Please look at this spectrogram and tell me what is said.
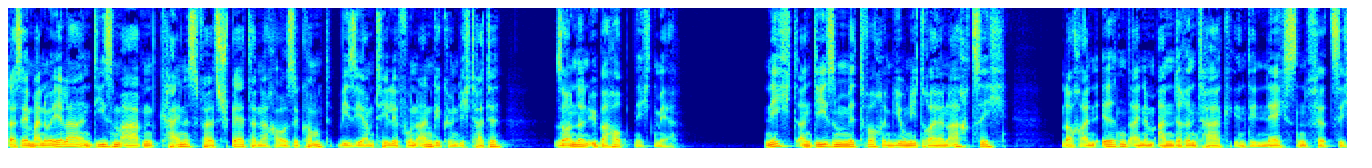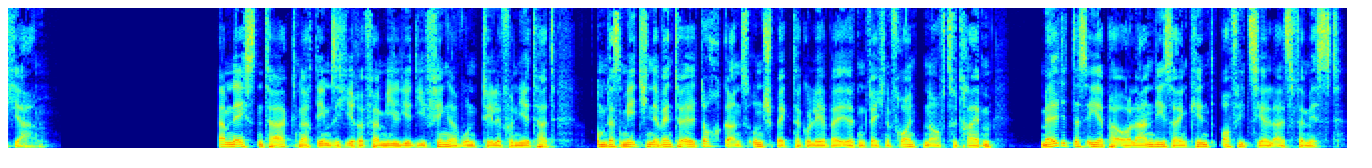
dass Emanuela an diesem Abend keinesfalls später nach Hause kommt, wie sie am Telefon angekündigt hatte, sondern überhaupt nicht mehr. Nicht an diesem Mittwoch im Juni 83, noch an irgendeinem anderen Tag in den nächsten 40 Jahren. Am nächsten Tag, nachdem sich ihre Familie die Finger wund telefoniert hat, um das Mädchen eventuell doch ganz unspektakulär bei irgendwelchen Freunden aufzutreiben, meldet das Ehepaar Orlandi sein Kind offiziell als vermisst.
